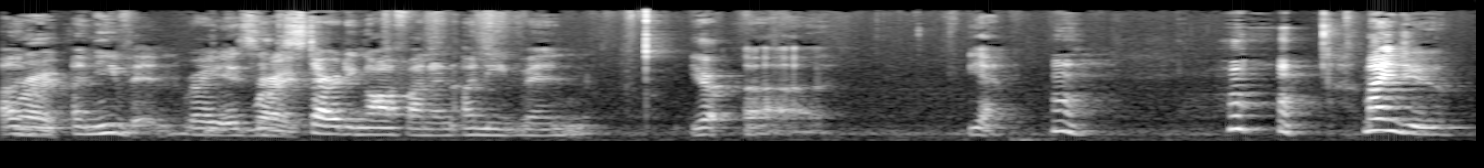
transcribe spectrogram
un- Right. uneven, right? It's Right. starting off on an uneven, Yep. yeah. Mind you,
